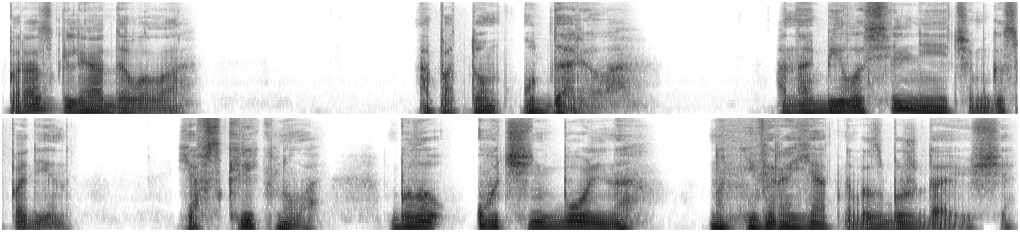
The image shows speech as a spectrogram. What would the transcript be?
Поразглядывала. А потом ударила. Она била сильнее, чем господин. Я вскрикнула. Было очень больно, но невероятно возбуждающе.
